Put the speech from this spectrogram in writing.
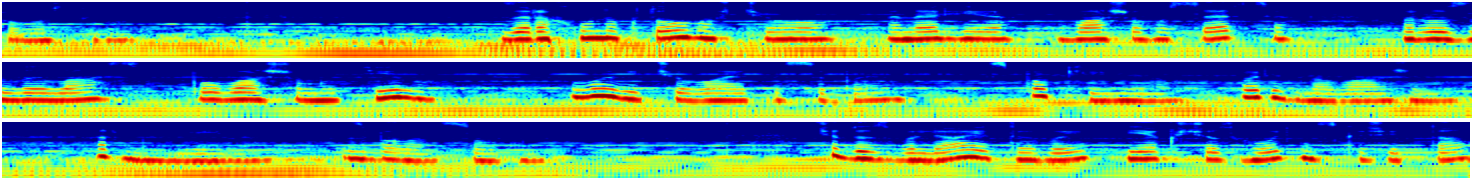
простору. За рахунок того, що енергія вашого серця розлилась по вашому тілу, ви відчуваєте себе спокійно, урівноважено, гармонійно, збалансовано. Чи дозволяєте ви, якщо згодні, скажіть так,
